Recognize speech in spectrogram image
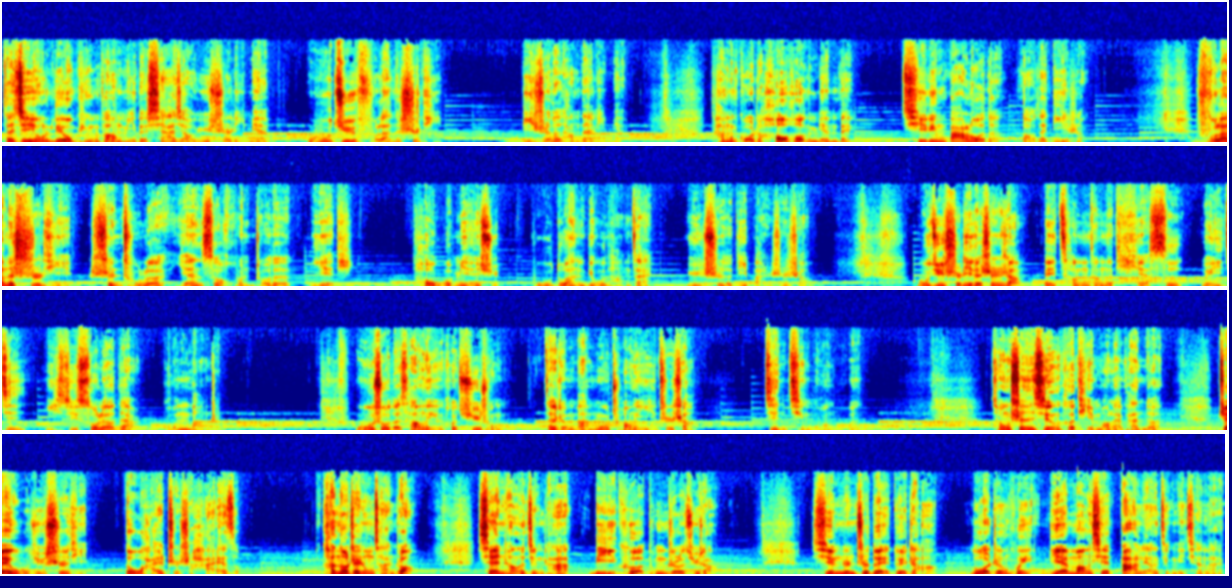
在仅有六平方米的狭小浴室里面，五具腐烂的尸体笔直地躺在里面，他们裹着厚厚的棉被，七零八落地倒在地上。腐烂的尸体渗出了颜色浑浊的液体，透过棉絮不断流淌在浴室的地板之上。五具尸体的身上被层层的铁丝、围巾以及塑料袋捆绑着，无数的苍蝇和蛆虫。在这满目疮痍之上，尽情狂欢。从身形和体貌来判断，这五具尸体都还只是孩子。看到这种惨状，现场的警察立刻通知了局长，刑侦支队队长骆真辉连忙携大量警力前来。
